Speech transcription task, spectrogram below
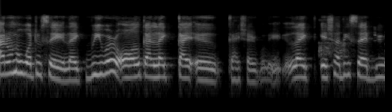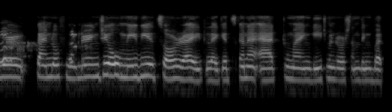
I don't know what to say. Like we were all kind of like Kai, uh, like Ishadi said, we were kind of wondering, "Jay, oh, maybe it's all right. Like it's gonna add to my engagement or something. But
